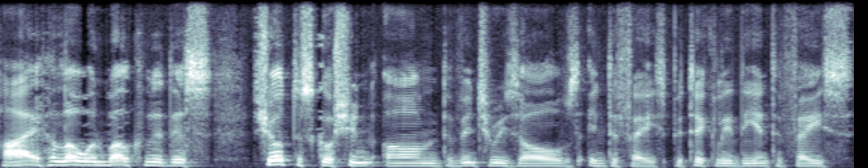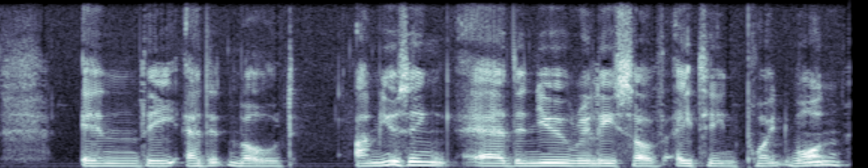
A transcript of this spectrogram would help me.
Hi, hello and welcome to this short discussion on DaVinci Resolve's interface, particularly the interface in the edit mode. I'm using uh, the new release of 18.1.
